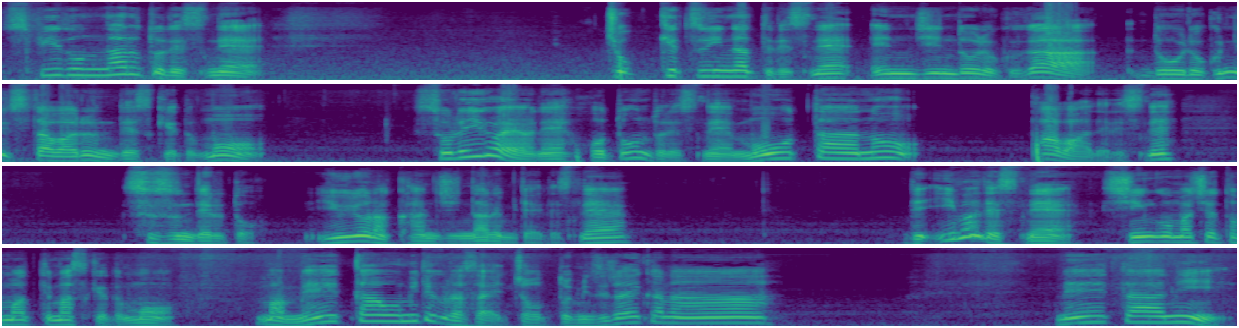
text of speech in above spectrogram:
スピードになるとですね、直結になってですね、エンジン動力が動力に伝わるんですけども、それ以外はね、ほとんどですね、モーターのパワーでですね、進んでるというような感じになるみたいですね。で、今ですね、信号待ちで止まってますけども、まあ、メーターを見てください。ちょっと見づらいかなメーターに、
